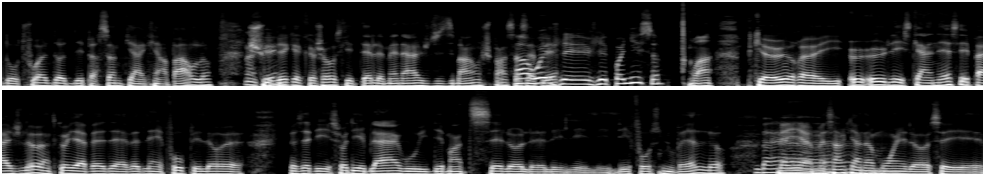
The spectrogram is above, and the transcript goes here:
d'autres fois des personnes qui en, qui en parlent là. Je suivais quelque chose qui était le ménage du dimanche je pense que ça Ah s'appelait oui, je l'ai pogné, ça. Ouais. Puis que eux, euh, eux, eux, les scannaient, ces pages-là. En tout cas, il y avait, il y avait de l'info, puis là, euh, ils faisaient des, soit des blagues ou ils démentissaient là, le- les, les, les, les fausses nouvelles. Là. Ben, Mais euh, il me semble qu'il y en a moins. là. C'est,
